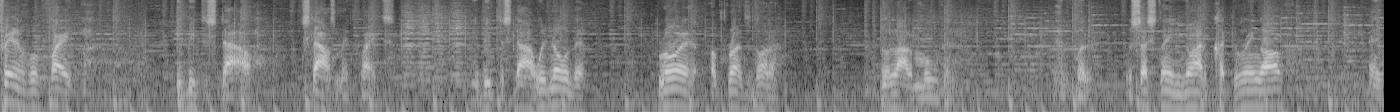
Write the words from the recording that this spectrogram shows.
training for a fight, you beat the style. Styles make fights. You beat the style. We know that Roy up front is gonna do a lot of moving. And, but with such thing, you know how to cut the ring off. And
